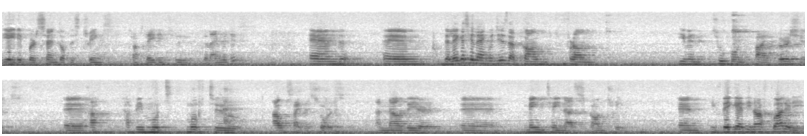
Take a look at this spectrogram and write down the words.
the 80% of the strings translated to the languages. And um, the legacy languages that come from even 2.5 versions uh, have, have been moved, moved to outside the source, and now they are uh, maintained as contrib. And if they get enough quality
